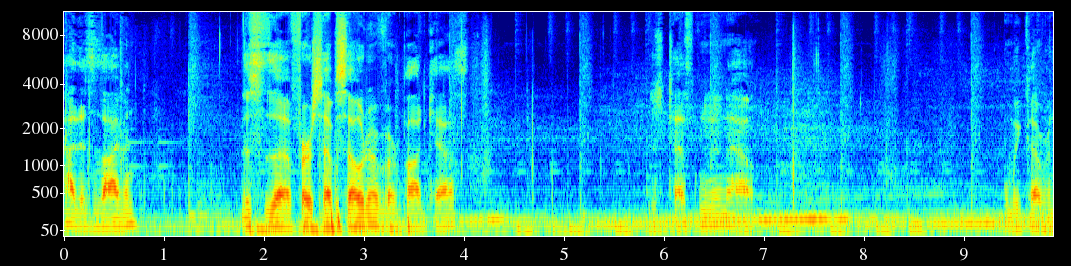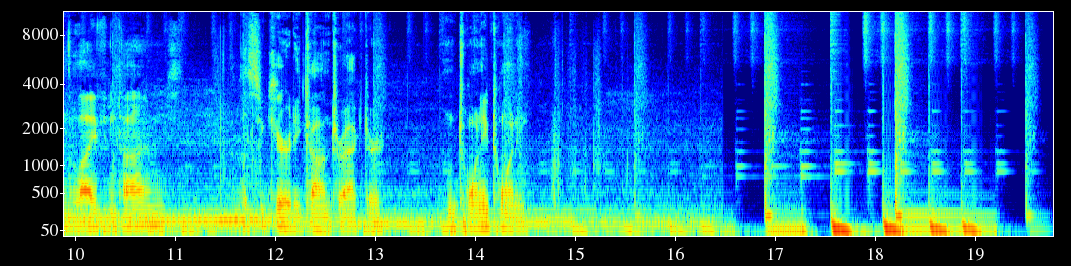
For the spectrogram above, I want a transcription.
Hi, this is Ivan. This is the first episode of our podcast. Just testing it out. We'll be covering the life and times of a security contractor in 2020.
